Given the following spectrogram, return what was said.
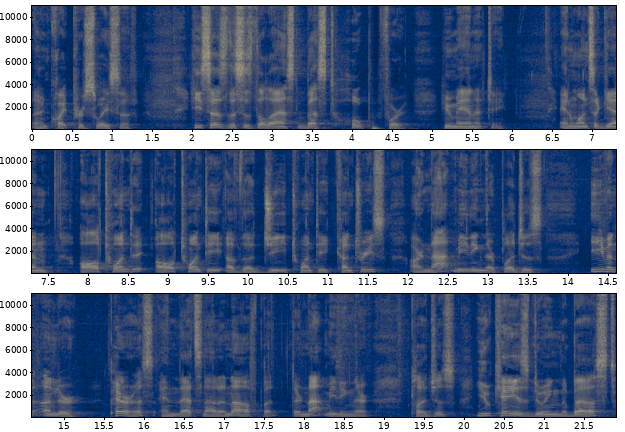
and quite persuasive. He says this is the last best hope for humanity. And once again, all 20, all 20 of the G20 countries are not meeting their pledges, even under Paris, and that's not enough, but they're not meeting their pledges. UK is doing the best.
